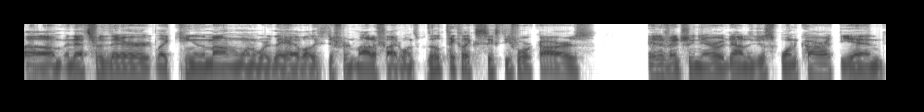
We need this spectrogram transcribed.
Um, and that's for their like King of the Mountain one where they have all these different modified ones. But they'll take like 64 cars and eventually narrow it down to just one car at the end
